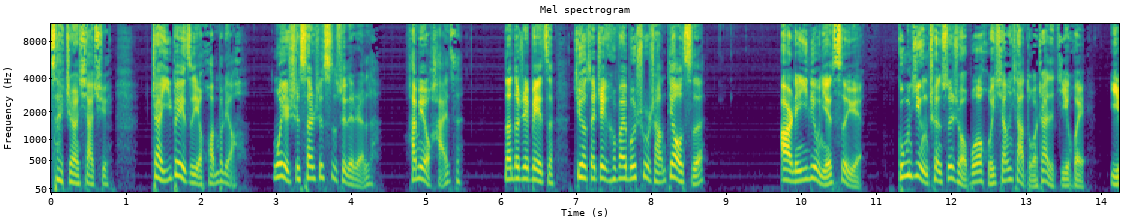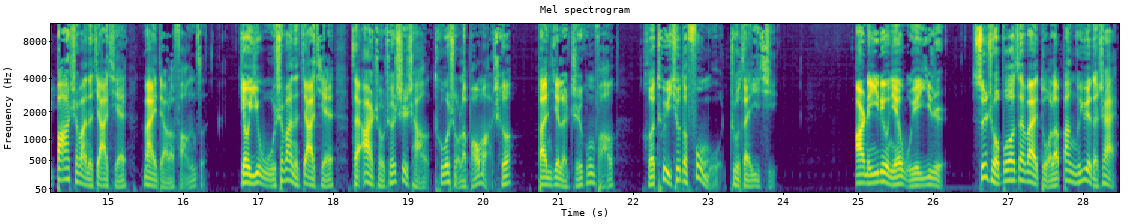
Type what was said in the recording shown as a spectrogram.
再这样下去，债一辈子也还不了。”我也是三十四岁的人了，还没有孩子，难道这辈子就要在这棵歪脖树上吊死？二零一六年四月，龚静趁孙守波回乡下躲债的机会，以八十万的价钱卖掉了房子，又以五十万的价钱在二手车市场脱手了宝马车，搬进了职工房，和退休的父母住在一起。二零一六年五月一日，孙守波在外躲了半个月的债，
